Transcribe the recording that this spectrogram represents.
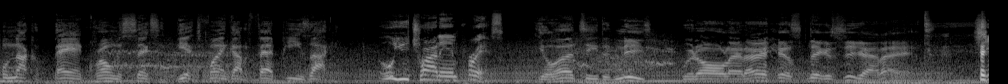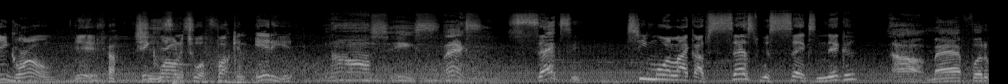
gonna knock a bad, grown and sexy bitch if I ain't got a fat Pizaki? Who you trying to impress? Your auntie Denise. With all that ass, nigga, she got ass. She grown, yeah. She Jesus. grown into a fucking idiot. No, she's sexy. Sexy? She more like obsessed with sex, nigga. Nah, mad for the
